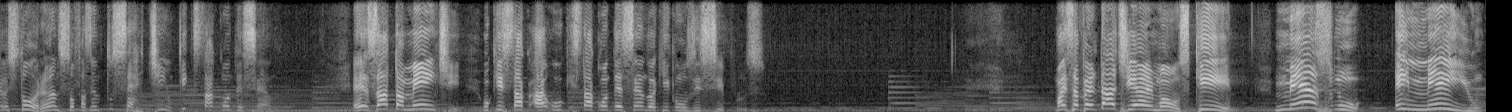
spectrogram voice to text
Eu estou orando, estou fazendo tudo certinho. O que, que está acontecendo? É exatamente o que, está, o que está acontecendo aqui com os discípulos. Mas a verdade é, irmãos, que mesmo em meio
